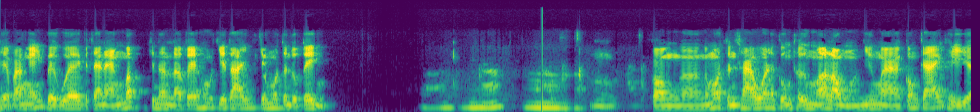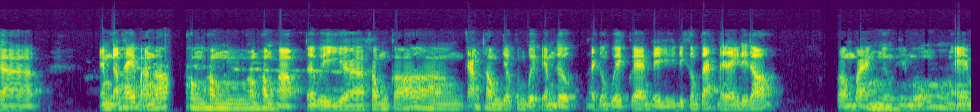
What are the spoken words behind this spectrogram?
thì bạn ấy về quê bị tai nạn mất cho nên là tụi em không chia tay trong mối tình đầu tiên? Ừ. ừ. còn à, cái mối tình sau cũng thử mở lòng nhưng mà có cái thì à, em cảm thấy bạn đó không không không không hợp tại vì à, không có cảm thông cho công việc em được tại công việc của em thì đi công tác đây đây đi đó còn bạn Ừ. thì muốn em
